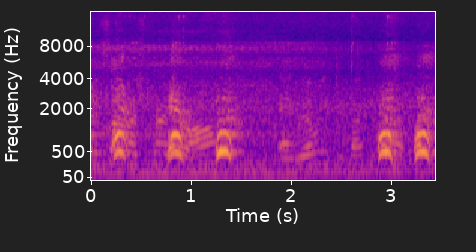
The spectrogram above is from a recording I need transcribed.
it's so much pressure on, and really, if you think about it, it's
